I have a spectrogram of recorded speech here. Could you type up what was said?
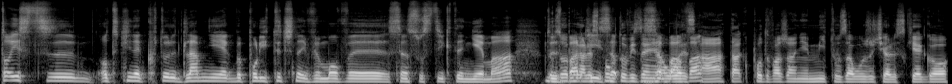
to jest y, odcinek, który dla mnie jakby politycznej wymowy sensu stricte nie ma. To no jest dobra, bardziej ale z punktu widzenia zabawa. USA, tak, podważanie mitu założycielskiego,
